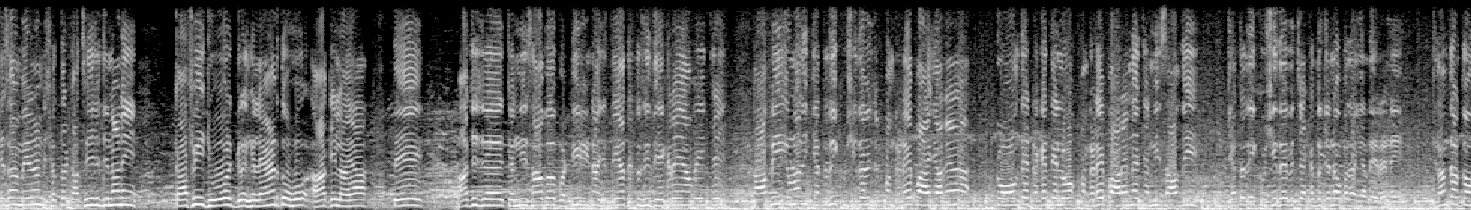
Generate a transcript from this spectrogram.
ਇਹ ਸਨ ਮੇਰੇ ਨਾਲ ਨਛੱਤਰ ਕਾਸੀ ਜਿਨ੍ਹਾਂ ਨੇ ਕਾਫੀ ਜ਼ੋਰ ਇੰਗਲੈਂਡ ਤੋਂ ਆ ਕੇ ਲਾਇਆ ਤੇ ਅੱਜ ਚੰਨੀ ਸਾਹਿਬ ਵੱਡੀ ਲੀਡ ਨਾਲ ਜਿੱਤੇ ਆ ਤੇ ਤੁਸੀਂ ਦੇਖ ਰਹੇ ਆ ਵੀ ਇੱਥੇ ਕਾਫੀ ਉਹਨਾਂ ਦੀ ਜਿੱਤ ਦੀ ਖੁਸ਼ੀ ਦੇ ਵਿੱਚ ਭੰਗੜੇ ਪਾਏ ਜਾ ਰਹੇ ਨੇ। ਢੋਲ ਦੇ ਡਗੇ ਤੇ ਲੋਕ ਭੰਗੜੇ ਪਾ ਰਹੇ ਨੇ। ਚੰਨੀ ਸਾਹਿਬ ਦੀ ਜਿੱਤ ਦੀ ਖੁਸ਼ੀ ਦੇ ਵਿੱਚ ਇੱਕ ਦੂਜੇ ਨੂੰ ਵਧਾਈਆਂ ਦੇ ਰਹੇ ਨੇ। ਜਲੰਧਰ ਤੋਂ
